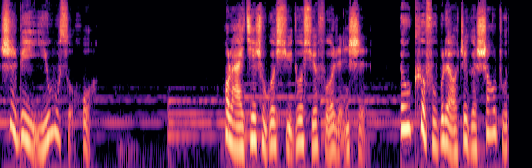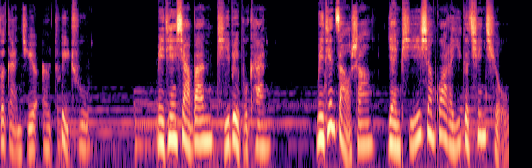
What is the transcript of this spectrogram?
势必一无所获。后来接触过许多学佛人士，都克服不了这个烧灼的感觉而退出。每天下班疲惫不堪，每天早上眼皮像挂了一个铅球。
